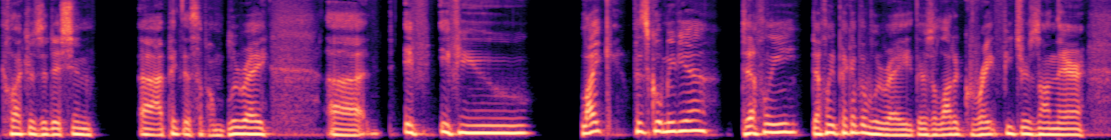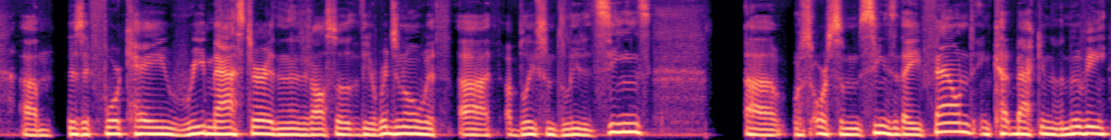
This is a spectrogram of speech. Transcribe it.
collector's edition. Uh, I picked this up on Blu ray. Uh, if if you like physical media, definitely definitely pick up the Blu-ray. There's a lot of great features on there. Um, there's a 4K remaster, and then there's also the original with uh, I believe some deleted scenes, uh, or, or, some scenes that they found and cut back into the movie.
